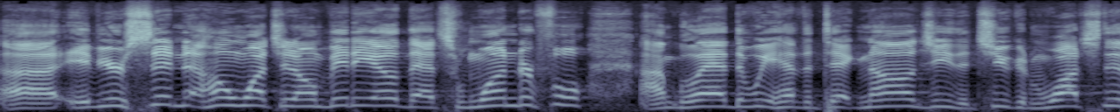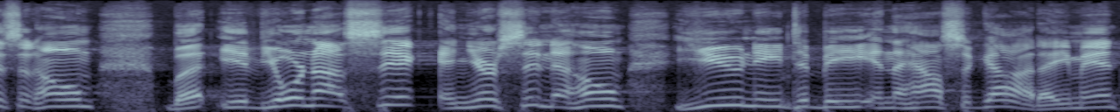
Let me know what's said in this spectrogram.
Uh, if you're sitting at home watching on video, that's wonderful. I'm glad that we have the technology that you can watch this at home. But if you're not sick and you're sitting at home, you need to be in the house of God. Amen.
